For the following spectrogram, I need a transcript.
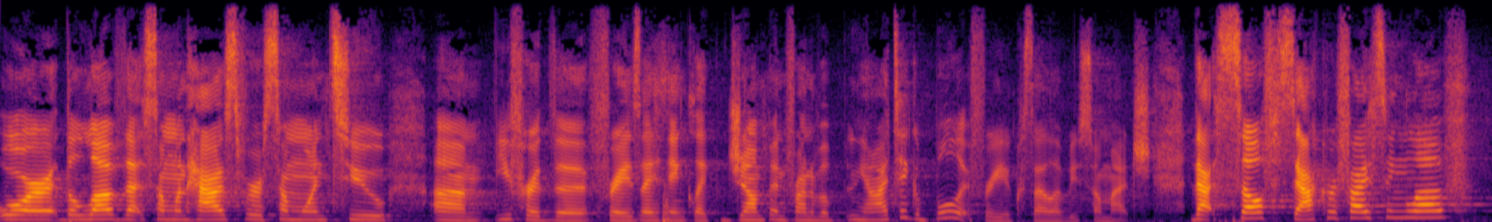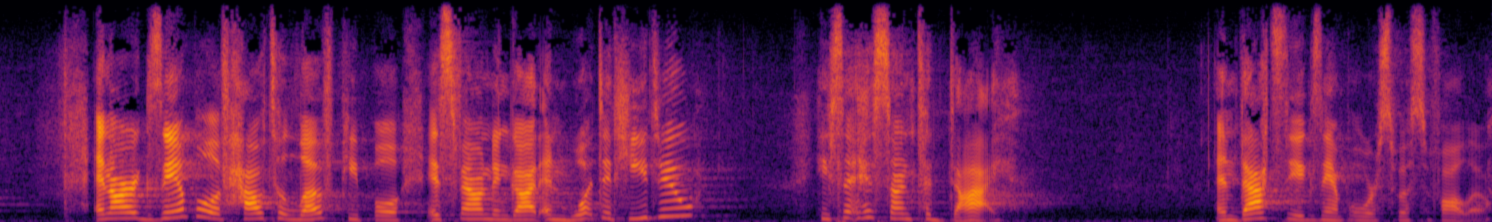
or the love that someone has for someone to, um, you've heard the phrase, I think, like jump in front of a, you know, I take a bullet for you because I love you so much. That self sacrificing love. And our example of how to love people is found in God. And what did He do? He sent His Son to die. And that's the example we're supposed to follow.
